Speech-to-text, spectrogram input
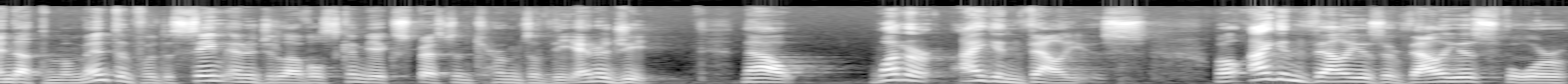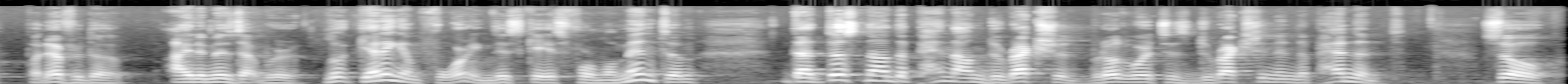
and that the momentum for the same energy levels can be expressed in terms of the energy. Now, what are eigenvalues? Well, eigenvalues are values for whatever the item is that we're look, getting them for, in this case for momentum, that does not depend on direction. In other words, is direction independent. So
